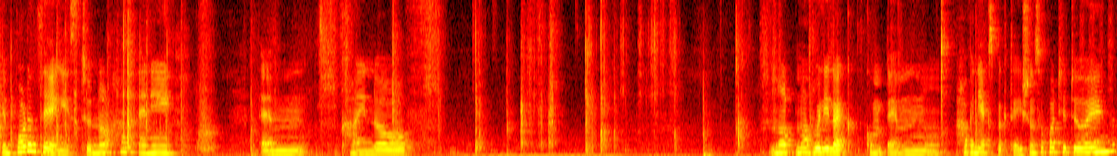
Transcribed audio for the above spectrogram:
The important thing is to not have any um, kind of not not really like um, have any expectations of what you're doing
